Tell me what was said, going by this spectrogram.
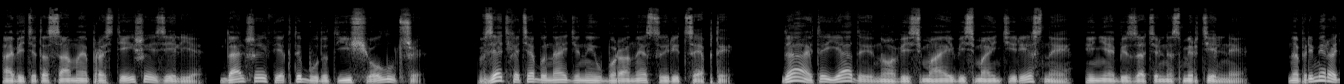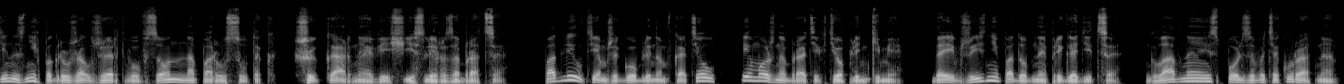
А ведь это самое простейшее зелье. Дальше эффекты будут еще лучше. Взять хотя бы найденные у баронессы рецепты. Да, это яды, но весьма и весьма интересные и не обязательно смертельные. Например, один из них погружал жертву в сон на пару суток. Шикарная вещь, если разобраться. Подлил тем же гоблинам в котел, и можно брать их тепленькими. Да и в жизни подобное пригодится. Главное — использовать аккуратно.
